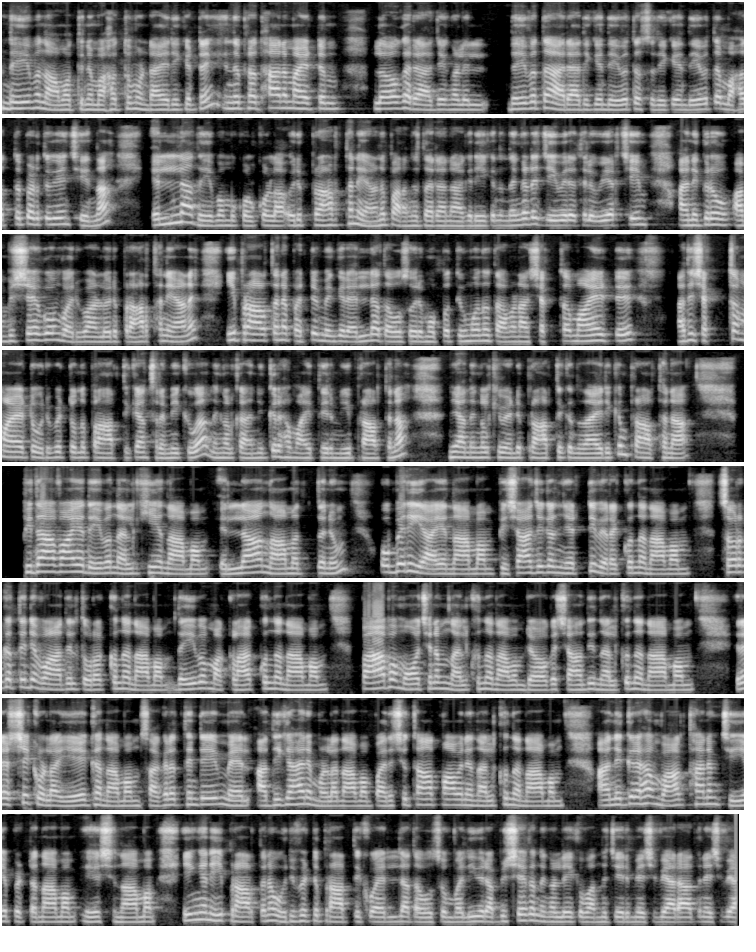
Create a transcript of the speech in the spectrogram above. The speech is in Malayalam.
ദൈവനാമത്തിന് മഹത്വം ഉണ്ടായിരിക്കട്ടെ ഇന്ന് പ്രധാനമായിട്ടും ലോകരാജ്യങ്ങളിൽ ദൈവത്തെ ആരാധിക്കുകയും ദൈവത്തെ സ്തുതിക്കുകയും ദൈവത്തെ മഹത്വപ്പെടുത്തുകയും ചെയ്യുന്ന എല്ലാ ദൈവമക്കൾക്കുള്ള ഒരു പ്രാർത്ഥനയാണ് പറഞ്ഞു തരാൻ ആഗ്രഹിക്കുന്നത്. നിങ്ങളുടെ ജീവിതത്തിൽ ഉയർച്ചയും അനുഗ്രഹവും അഭിഷേകവും വരുവാനുള്ള ഒരു പ്രാർത്ഥനയാണ്. ഈ പ്രാർത്ഥന പറ്റുമെങ്കിൽ എല്ലാ ദിവസവും ഒരു മുപ്പത്തിമൂന്ന് തവണ ശക്തമായിട്ട് അതിശക്തമായിട്ട് ഉരുവിട്ടൊന്ന് പ്രാർത്ഥിക്കാൻ ശ്രമിക്കുക. നിങ്ങൾക്ക് അനുഗ്രഹമായി തരും ഈ പ്രാർത്ഥന. ഞാൻ നിങ്ങൾക്ക് വേണ്ടി പ്രാർത്ഥിക്കുന്നതായിരിക്കും. പ്രാർത്ഥന പിതാവായ ദൈവം നൽകിയ നാമം എല്ലാ നാമത്തിനും ഉപരിയായ നാമം പിശാചുകൾ ഞെട്ടിവിറക്കുന്ന നാമം സ്വർഗത്തിന്റെ വാതിൽ തുറക്കുന്ന നാമം ദൈവം മക്കളാക്കുന്ന നാമം പാപമോചനം നൽകുന്ന നാമം രോഗശാന്തി നൽകുന്ന നാമം രക്ഷയ്ക്കുള്ള ഏകനാമം സകലത്തിന്റെയും മേൽ അധികാരമുള്ള നാമം പരിശുദ്ധാത്മാവിനെ നൽകുന്ന നാമം അനുഗ്രഹം വാഗ്ദാനം ചെയ്യപ്പെട്ട നാമം യേശുനാമം ഇങ്ങനെ ഈ പ്രാർത്ഥന ഉരുവിട്ട് പ്രാർത്ഥിക്കുക. എല്ലാ ദിവസവും വലിയൊരു അഭിഷേകം നിങ്ങളിലേക്ക് വന്നു ചേരും യേശുവി ആരാധന യേശുവി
